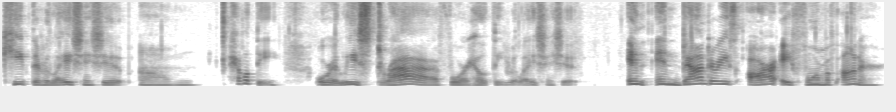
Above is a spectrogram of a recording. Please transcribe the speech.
keep the relationship um healthy or at least strive for a healthy relationship. And and boundaries are a form of honor,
